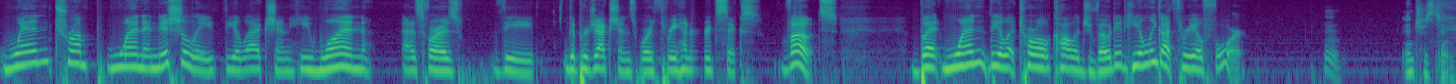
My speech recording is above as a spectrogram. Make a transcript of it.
When Trump won initially the election, he won as far as the the projections were 306 votes. But when the electoral college voted, he only got 304. Interesting.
